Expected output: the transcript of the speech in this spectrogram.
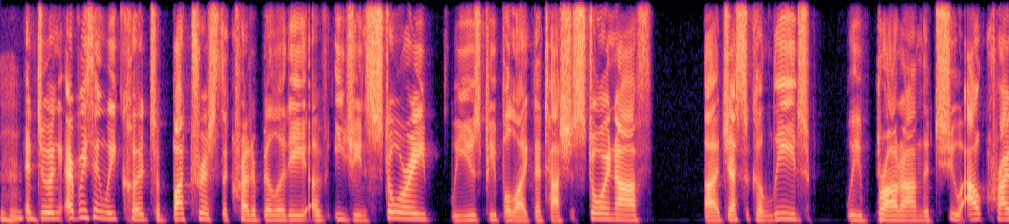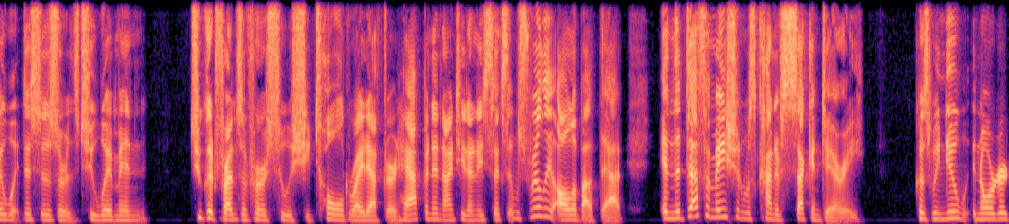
Mhm. And doing everything we could to buttress the credibility of E. Jean's story. We used people like Natasha Stoynoff, uh, Jessica Leeds. We brought on the two outcry witnesses or the two women two good friends of hers who she told right after it happened in 1996. It was really all about that. And the defamation was kind of secondary because we knew in order,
